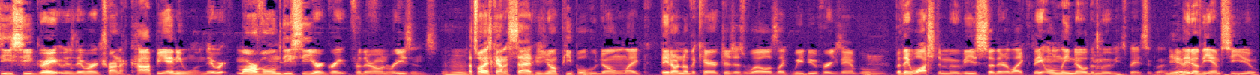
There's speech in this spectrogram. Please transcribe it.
DC great was they weren't trying to copy anyone. They were Marvel and DC are great for their own reasons. Mhm. That's why it's kind of sad because you know people who don't like they don't know the characters as well as like we do, for example. Mhm. But they watch the movies, so they're like they only know the movies basically. Yeah. They know the MCU.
